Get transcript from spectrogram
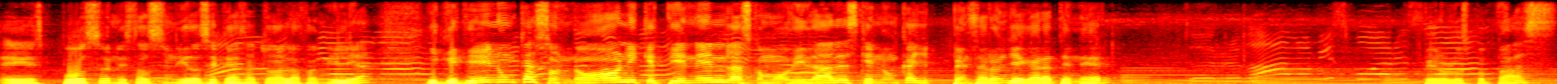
eh, esposo en Estados Unidos, se casa toda la familia y que tienen un casonón y que tienen las comodidades que nunca pensaron llegar a tener. Pero los papás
